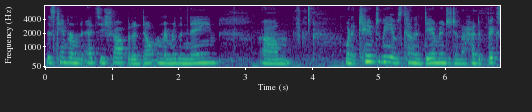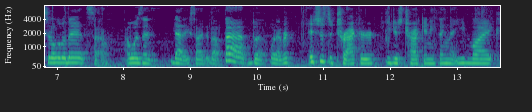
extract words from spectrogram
This came from an Etsy shop, but I don't remember the name. Um, when it came to me, it was kind of damaged and I had to fix it a little bit, so I wasn't that excited about that, but whatever. It's just a tracker. You just track anything that you'd like.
